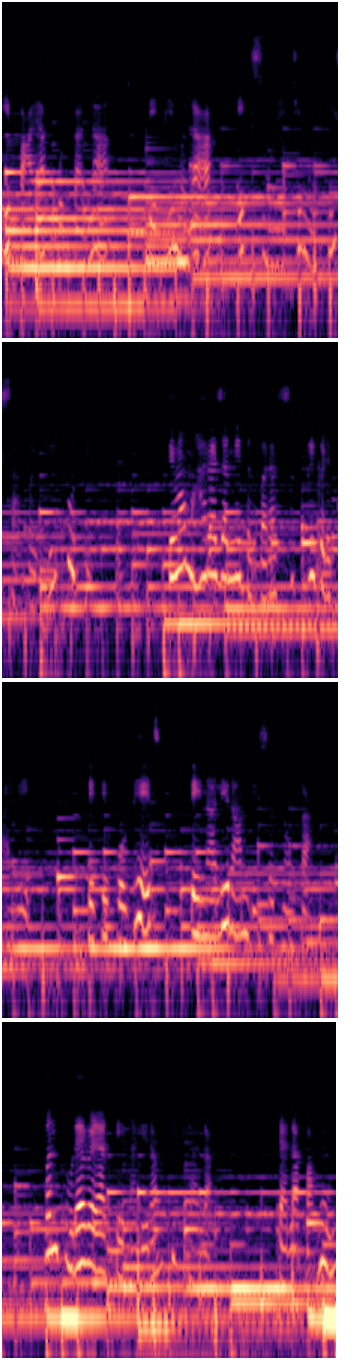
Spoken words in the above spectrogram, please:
की पाया खोदताना तेथे मला एक सोन्याची मूर्ती सापडली होती. तेव्हा महाराजांनी दरबारात सगळीकडे पाहिले. तेथे कोठेच तेनालीराम दिसत नव्हता. पण थोड्या वेळात तेनालीराम तिथे आला. त्याला पाहून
